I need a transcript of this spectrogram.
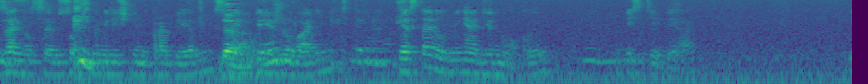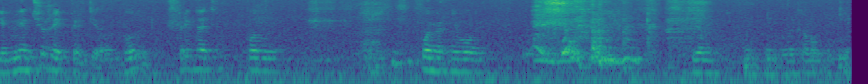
занялся своими собственными личными проблемами, Да. своими переживаниями, не можешь. и оставил меня одинокую, без тебя. И, блин, что же я теперь делать? Буду предатель подлый. Помер не вовремя. Кем? На кого каким?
